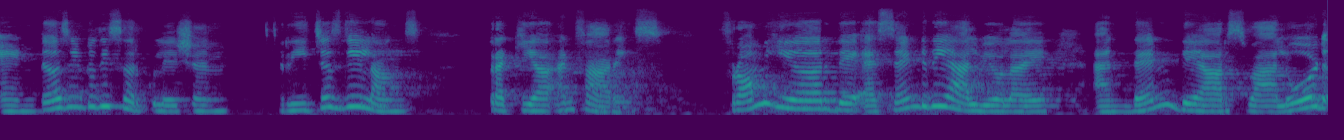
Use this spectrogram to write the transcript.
enters into the circulation, reaches the lungs, trachea and pharynx. From here, they ascend the alveoli and then they are swallowed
